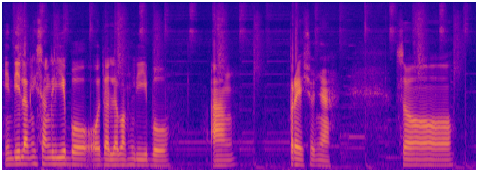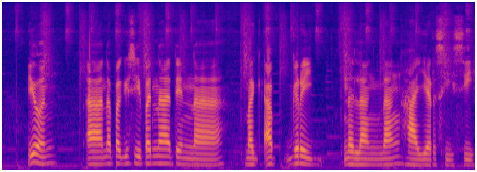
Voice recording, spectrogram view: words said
hindi lang isang libo o dalawang libo ang presyo niya. So, yun, ah, napag-isipan natin na mag-upgrade na lang ng higher CC.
